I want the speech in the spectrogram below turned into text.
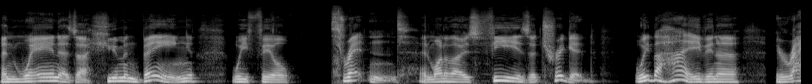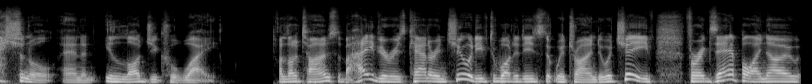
And when, as a human being, we feel threatened and one of those fears are triggered, we behave in a irrational and an illogical way. A lot of times the behavior is counterintuitive to what it is that we're trying to achieve. For example, I know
